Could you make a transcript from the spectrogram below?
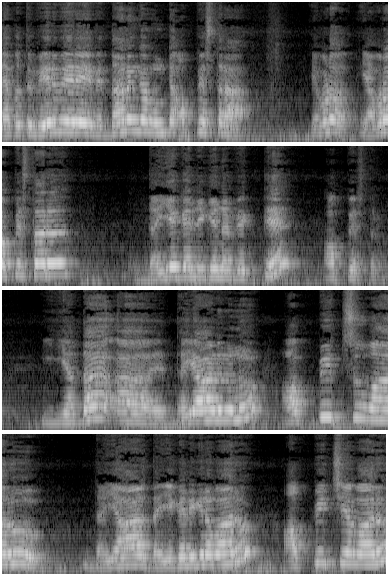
లేకపోతే వేరు వేరే విధానంగా ఉంటే అప్పిస్తారా? ఎవడో ఎవరు అప్పిస్తారు? దయగలిగిన వ్యక్తే అప్పిస్తారు. యద దయాళులను అప్పిచ్చువారు దయా దయగలిగిన వారు అప్పిచ్చేవారు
